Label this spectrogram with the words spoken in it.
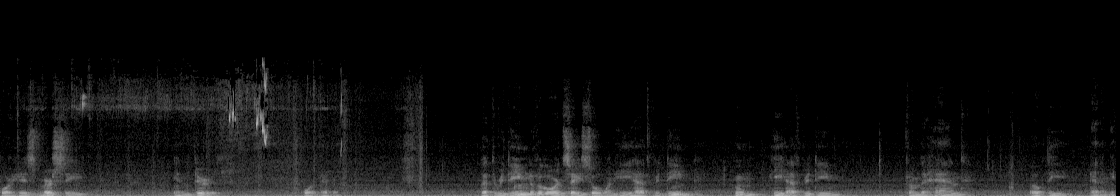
for His mercy endureth forever." Let the redeemed of the Lord say so when He hath redeemed whom He hath redeemed from the hand of the enemy.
